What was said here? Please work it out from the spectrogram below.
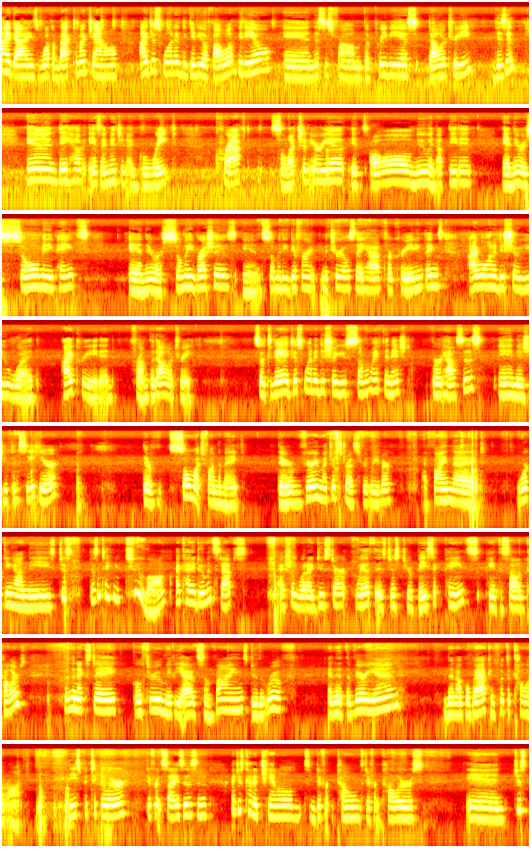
Hi guys, welcome back to my channel. I just wanted to give you a follow-up video and this is from the previous Dollar Tree visit and they have, as I mentioned, a great craft selection area. It's all new and updated and there is so many paints and there are so many brushes and so many different materials they have for creating things. I wanted to show you what I created from the Dollar Tree. So today I just wanted to show you some of my finished birdhouses. And as you can see here, they're so much fun to make. They're very much a stress reliever. I find that working on these just doesn't take me too long. I kind of do them in steps. Actually, what I do start with is just your basic paints, paint the solid colors. Then the next day, go through, maybe add some vines, do the roof. And at the very end, then I'll go back and put the color on. These particular different sizes, and I just kind of channeled some different tones, different colors, and just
